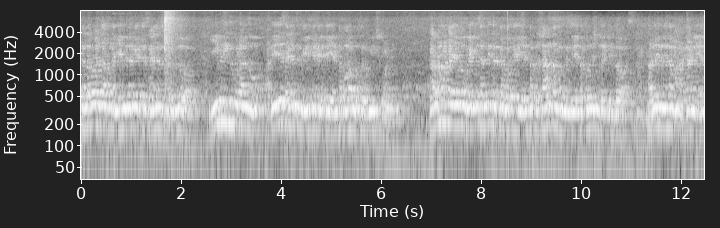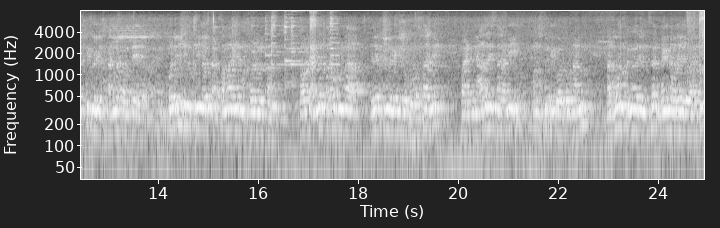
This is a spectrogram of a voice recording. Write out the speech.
తెల్లవారుజామున ఏ విధంగా అయితే సైలెన్స్ ఉంటుందో ఈవినింగ్ కూడాను అదే సైలెన్స్ మెయింటైన్ అయితే ఎంత బాగుందో ఒకసారి ఊహించుకోండి. కరోనా టైంలో వెహికల్స్ అన్ని తిరగకపోతే ఎంత ప్రశాంతంగా ఉంది ఎంత పొల్యూషన్ తగ్గిందో అదేవిధంగా మనం కానీ ఎలక్ట్రిక్ వెహికల్స్ కన్వర్ట్ అవుతే పొల్యూషన్ ఫ్రీ యొక్క సమాజం మనం చూడగలుగుతాము కాబట్టి అందరూ తప్పకుండా ఎలక్ట్రిక్ వెహికల్స్ వస్తారని వాటిని ఆదరిస్తారని మనస్ఫూర్తి కోరుకుంటున్నాను. అడ్వాన్స్ కంగ్రాచులేషన్ సార్ మేఘన వదలేదు వారికి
